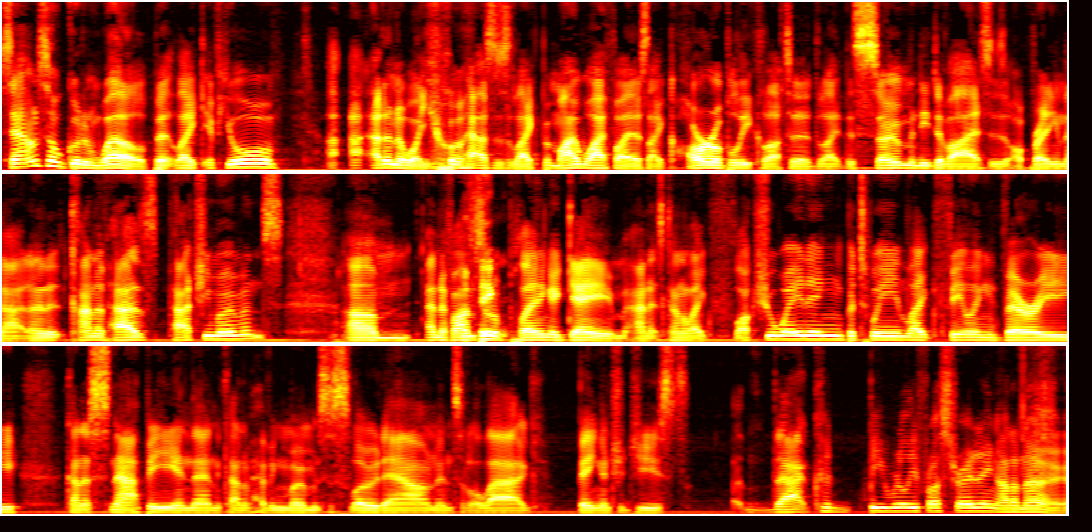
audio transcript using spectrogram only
sounds so good and well, but like if you're I, I don't know what your house is like, but my Wi-Fi is like horribly cluttered. Like there's so many devices operating that, and it kind of has patchy moments. Um, and if I'm sort of playing a game and it's kind of like fluctuating between like feeling very kind of snappy and then kind of having moments of slow down and sort of lag being introduced, that could be really frustrating. I don't know.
